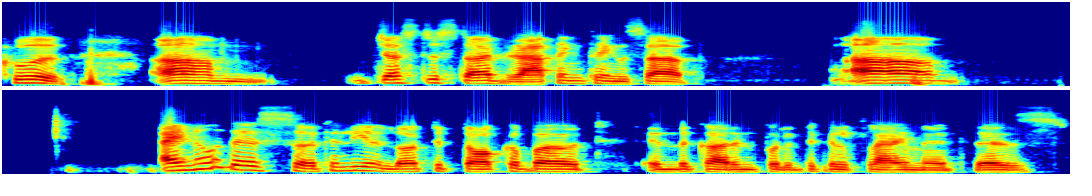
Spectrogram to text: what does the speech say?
Cool. Um, just to start wrapping things up, um, I know there's certainly a lot to talk about in the current political climate. There's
